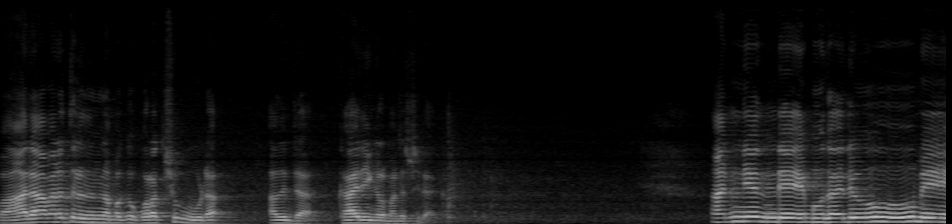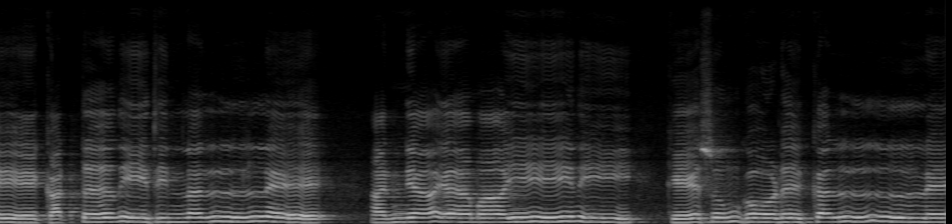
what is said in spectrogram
ആലാപനത്തിൽ നിന്ന് നമുക്ക് കുറച്ചുകൂടെ അതിന്റെ കാര്യങ്ങൾ മനസ്സിലാക്കാം. അന്യന്റെ മുതലൂമേ കട്ട് നീ തിന്നല്ലേ അന്യായമായി നീ കേസും കൊടുക്കല്ലേ.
